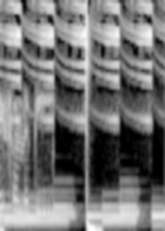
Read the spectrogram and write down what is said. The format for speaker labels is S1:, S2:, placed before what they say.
S1: Life on the beat.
